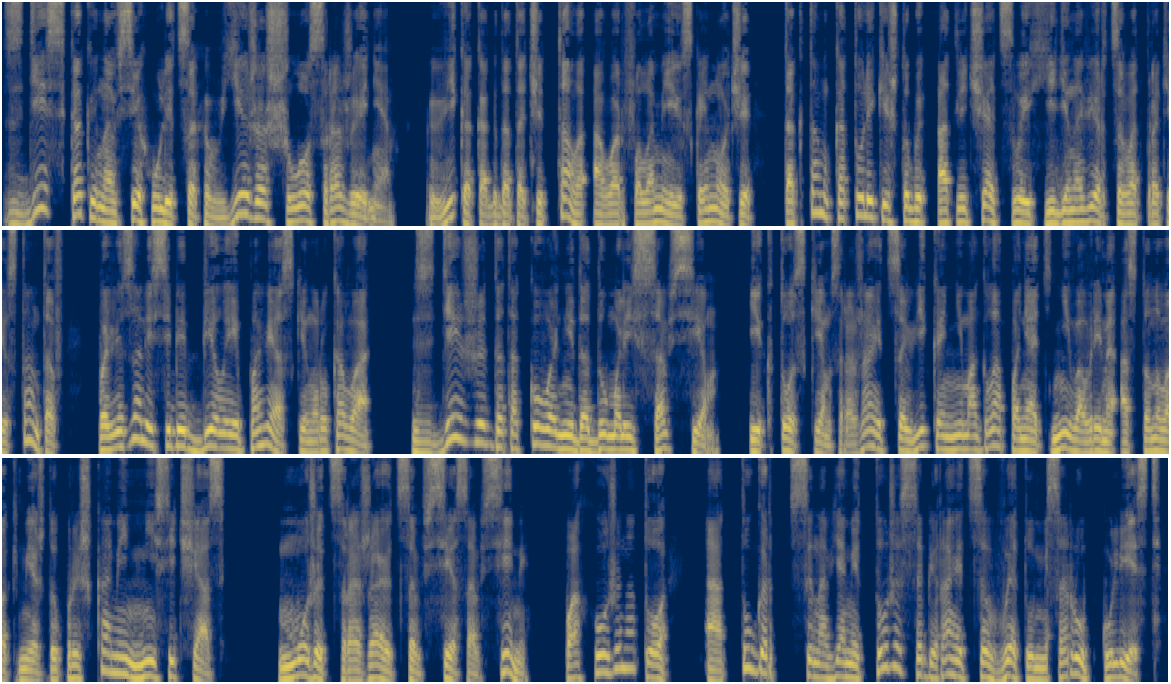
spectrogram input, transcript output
Здесь, как и на всех улицах Вьежа, шло сражение. Вика когда-то читала о Варфоломеевской ночи, так там католики, чтобы отличать своих единоверцев от протестантов, повязали себе белые повязки на рукава. Здесь же до такого не додумались совсем. И кто с кем сражается, Вика не могла понять ни во время остановок между прыжками, ни сейчас. Может, сражаются все со всеми? Похоже на то. А Тугард с сыновьями тоже собирается в эту мясорубку лезть.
